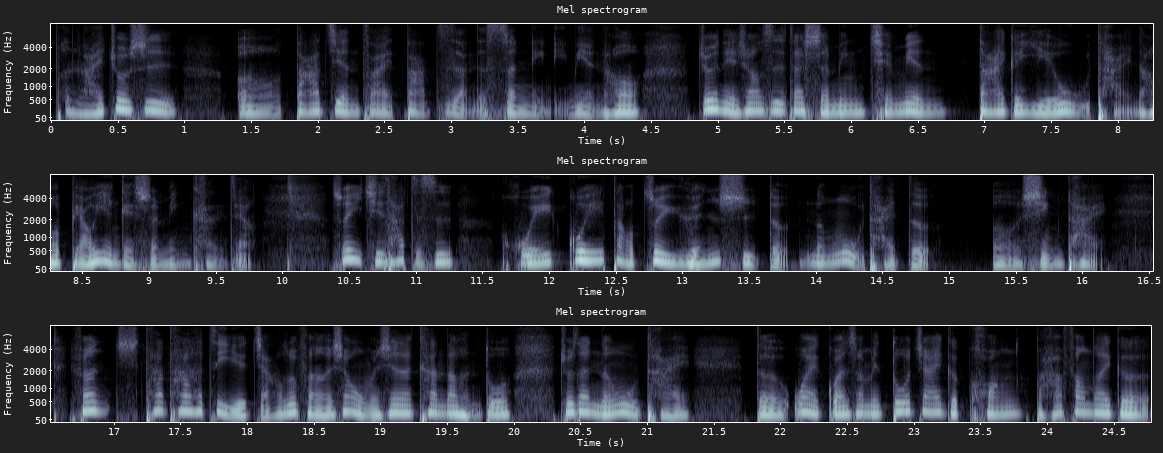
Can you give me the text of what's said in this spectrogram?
本来就是呃搭建在大自然的森林里面，然后就有点像是在神明前面。搭一个野舞台，然后表演给神明看，这样。所以其实它只是回归到最原始的能舞台的呃形态。反正他他他自己也讲，他说反而像我们现在看到很多，就在能舞台的外观上面多加一个框，把它放到一个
